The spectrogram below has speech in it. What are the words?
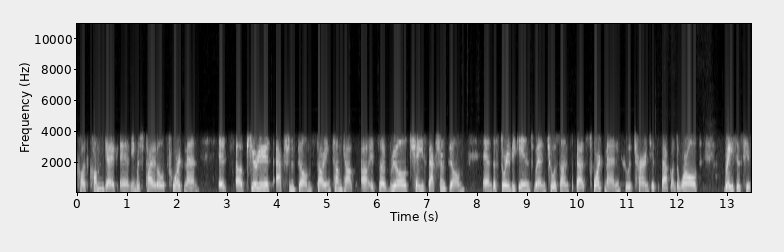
called Komgaek, an English title Swordsman. It's a period action film starring Jang Hyuk. Uh, it's a real chase action film, and the story begins when Cho Chosun's bad swordman, who turned his back on the world, raises his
